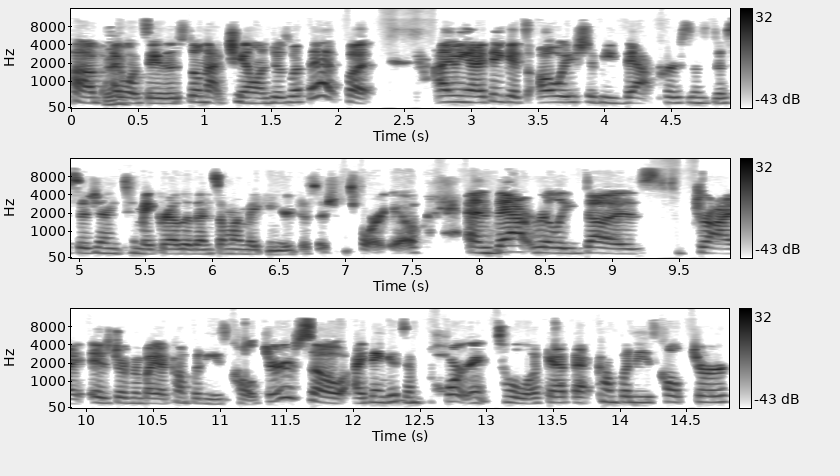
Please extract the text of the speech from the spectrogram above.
Um, yeah. I won't say there's still not challenges with it, but I mean, I think it's always should be that person's decision to make rather than someone making your decisions for you. And that really does drive is driven by a company's culture. So I think it's important to look at that company's culture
